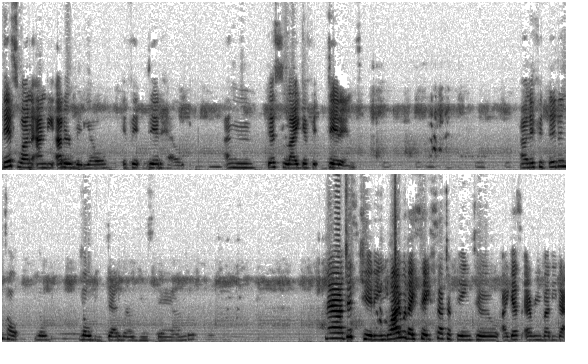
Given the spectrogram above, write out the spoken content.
this one and the other video, if it did help. And dislike if it didn't. And if it didn't, I'll, you'll, you'll be dead where you stand. Nah, just kidding. Why would I say such a thing to, I guess, everybody that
